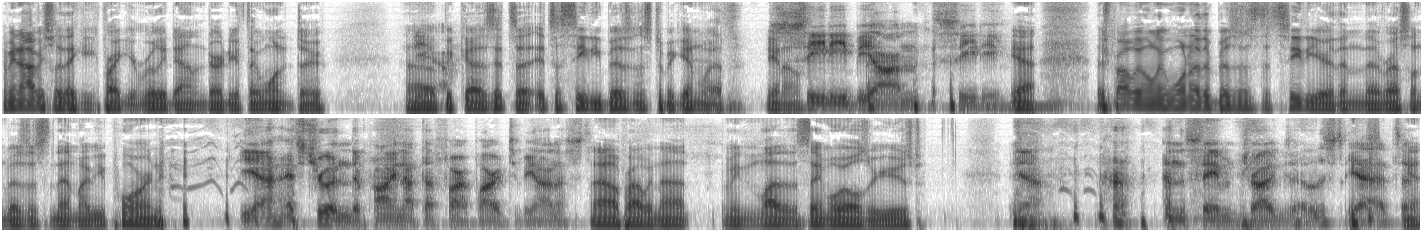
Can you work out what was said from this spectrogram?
I mean, obviously they could probably get really down and dirty if they wanted to, uh, Yeah. because it's a it's a seedy business to begin with. You know, seedy beyond seedy. yeah. There's probably only one other business that's seedier than the wrestling business, and that might be porn. Yeah, it's true, and they're probably not that far apart, to be honest. no, probably not. I mean, a lot of the same oils are used. Yeah, and the same drugs. At least, yeah, it's a yeah,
